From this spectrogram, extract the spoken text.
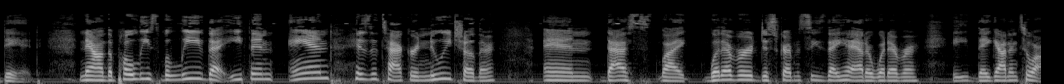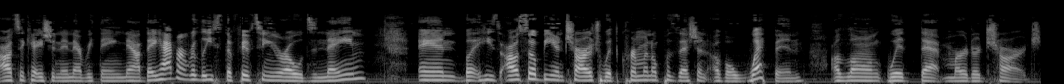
dead. Now the police believe that Ethan and his attacker knew each other and that's like whatever discrepancies they had or whatever he, they got into an altercation and everything. Now they haven't released the 15 year old's name and but he's also being charged with criminal possession of a weapon along with that murder charge.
